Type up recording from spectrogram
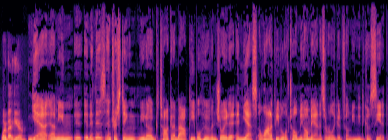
What about you? Yeah, I mean, it, it is interesting, you know, talking about people who've enjoyed it. And yes, a lot of people have told me, "Oh man, it's a really good film. You need to go see it."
